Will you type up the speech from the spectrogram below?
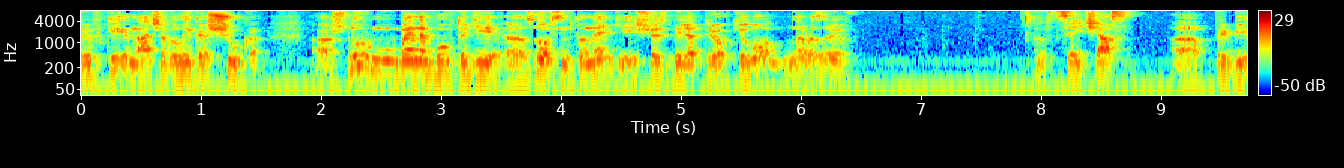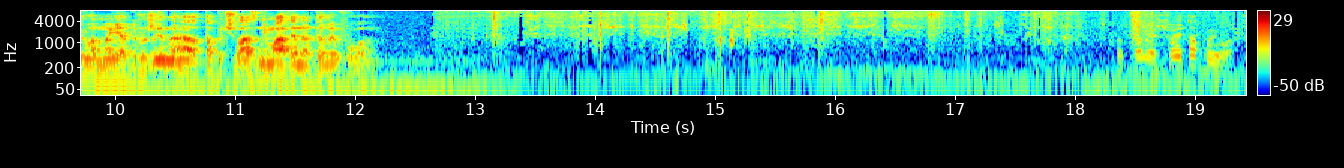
ривки, наче велика щука. Е, Шнур у мене був тоді е, зовсім тоненький, щось біля 3 кіло на розрив. В цей час е, прибігла моя дружина та почала знімати на телефон. Пацаны, что это было?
